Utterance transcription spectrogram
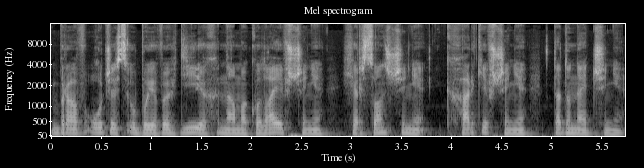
Брав участь у бойових діях на Миколаївщині, Херсонщині, Харківщині та Донеччині.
